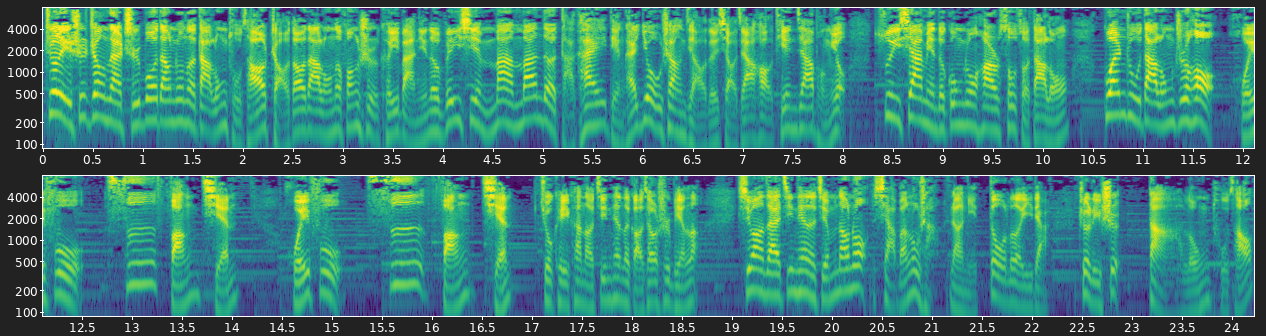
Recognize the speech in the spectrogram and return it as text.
这里是正在直播当中的大龙吐槽，找到大龙的方式，可以把您的微信慢慢的打开，点开右上角的小加号，添加朋友，最下面的公众号搜索大龙，关注大龙之后回复私房钱。回复私房钱就可以看到今天的搞笑视频了。希望在今天的节目当中，下班路上让你逗乐一点。这里是大龙吐槽。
